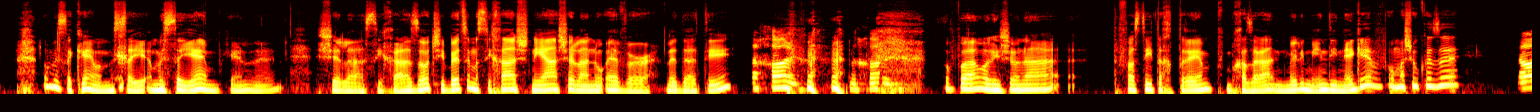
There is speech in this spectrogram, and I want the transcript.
לא מסכם, המסי... המסיים, כן, של השיחה הזאת, שהיא בעצם השיחה השנייה שלנו ever, לדעתי. נכון, נכון. הפעם הראשונה תפסתי איתך טרמפ בחזרה, נדמה לי מאינדי נגב או משהו כזה. לא,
